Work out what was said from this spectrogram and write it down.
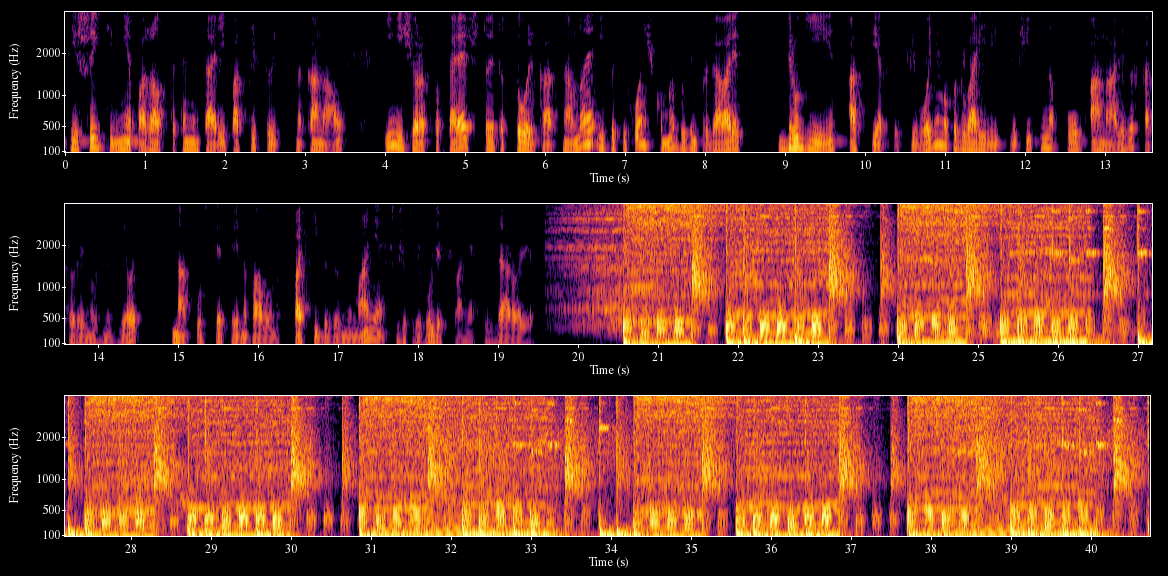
Пишите мне, пожалуйста, комментарии, подписывайтесь на канал. И еще раз повторяю, что это только основное, и потихонечку мы будем проговаривать другие аспекты. Сегодня мы поговорили исключительно об анализах, которые нужно делать на курсе тренобаллонов. Спасибо за внимание и да пребудет с вами здоровье.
